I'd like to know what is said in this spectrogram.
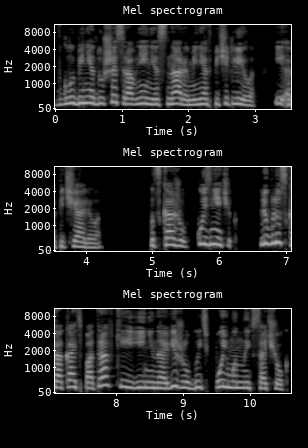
В глубине души сравнение с Нарой меня впечатлило и опечалило. Подскажу, кузнечик. Люблю скакать по травке и ненавижу быть пойманной в сачок.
